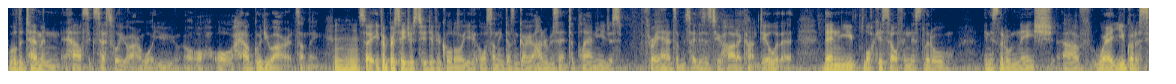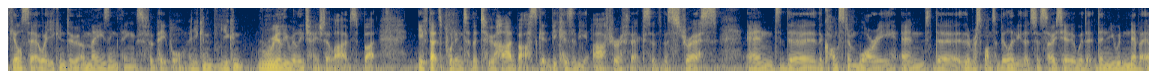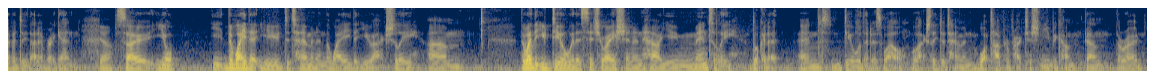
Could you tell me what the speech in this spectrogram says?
will determine how successful you are, what you or, or how good you are at something. Mm-hmm. So if a procedure is too difficult or you, or something doesn't go 100% to plan, you just throw your hands up and say this is too hard, I can't deal with it. Then you lock yourself in this little in this little niche of where you've got a skill set where you can do amazing things for people and you can you can really really change their lives. But if that's put into the too hard basket because of the after effects of the stress and the the constant worry and the the responsibility that's associated with it, then you would never ever do that ever again. Yeah. So you're, the way that you determine and the way that you actually, um, the way that you deal with a situation and how you mentally look at it and deal with it as well will actually determine what type of practitioner you become down the road.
